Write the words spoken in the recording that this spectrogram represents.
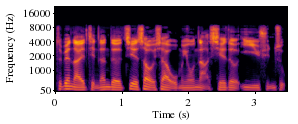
这边来简单的介绍一下我们有哪些的意义群组，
